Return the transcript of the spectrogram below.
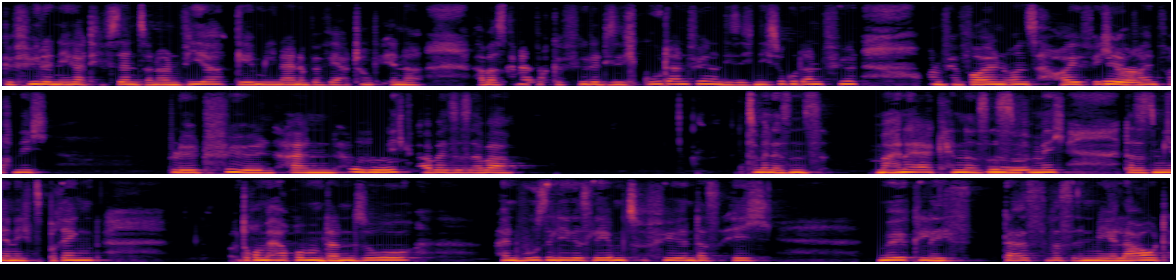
Gefühle negativ sind, sondern wir geben ihnen eine Bewertung inne. Aber es gibt einfach Gefühle, die sich gut anfühlen und die sich nicht so gut anfühlen. Und wir wollen uns häufig Ja. auch einfach nicht blöd fühlen. Und Mhm. ich glaube, es ist aber zumindestens meine Erkenntnis ist Mhm. für mich, dass es mir nichts bringt, drumherum dann so ein wuseliges Leben zu führen, dass ich möglichst das, was in mir laut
